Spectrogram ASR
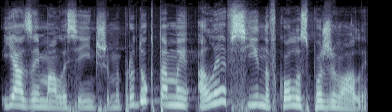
Я займалася іншими продуктами, але всі навколо споживали.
